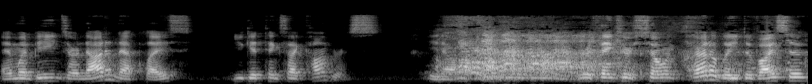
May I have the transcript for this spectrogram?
And when beings are not in that place, you get things like Congress, you know, where things are so incredibly divisive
